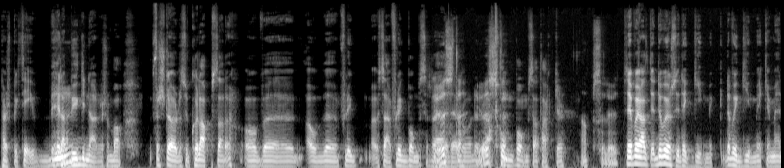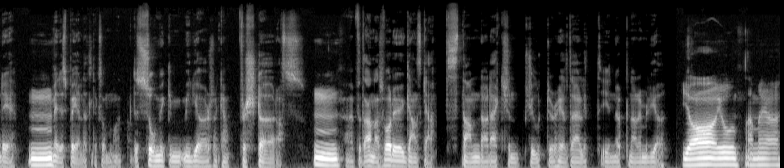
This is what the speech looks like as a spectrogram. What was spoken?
perspektiv. Hela Mm. byggnader som bara förstördes och kollapsade av, eh, av eh, flyg, så här Just flygbombsräder det, och det, just atombombsattacker. Absolut. Det var ju alltid, det var ju också det gimmick, det var ju gimmicken med det, Mm, med det spelet liksom. Det är så mycket miljöer som kan förstöras. Mm, Eh, För annars var det ju ganska standard action shooter helt ärligt i en öppnare miljö. ja, jo, nej, men jag,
